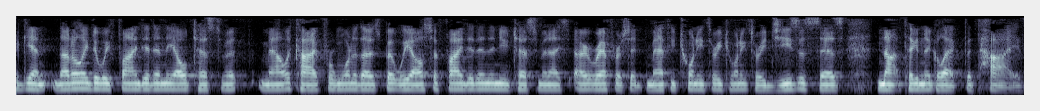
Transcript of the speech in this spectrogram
Again, not only do we find it in the Old Testament, Malachi for one of those, but we also find it in the New Testament. I, I reference it, Matthew 23 23. Jesus says not to neglect the tithe.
